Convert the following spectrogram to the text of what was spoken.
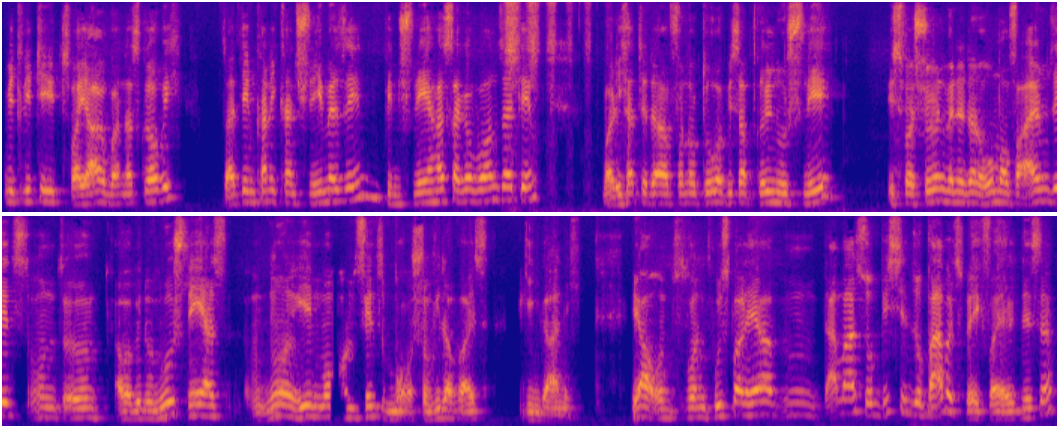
mit Litti, zwei Jahre waren das, glaube ich. Seitdem kann ich keinen Schnee mehr sehen. Bin Schneehasser geworden seitdem, weil ich hatte da von Oktober bis April nur Schnee. Ist zwar schön, wenn du dann oben auf der Alm sitzt, und, äh, aber wenn du nur Schnee hast und nur jeden Morgen findest, boah, schon wieder weiß, ging gar nicht. Ja, und von Fußball her, mh, hm, da war es so ein bisschen so Babelsberg-Verhältnisse.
